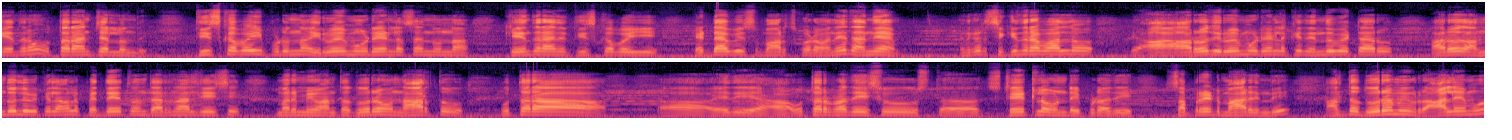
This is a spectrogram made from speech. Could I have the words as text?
కేంద్రం ఉత్తరాంచల్ ఉంది. తీసుకుపోయి ఇప్పుడున్న ఇరవై మూడేళ్ళ సంది ఉన్న కేంద్రాన్ని తీసుకుపోయి హెడ్ ఆఫీస్ మార్చుకోవడం అనేది అన్యాయం. ఎందుకంటే సికింద్రాబాద్లో ఆ- రోజు ఇరవై మూడేళ్ళ కింద ఎందుకు పెట్టారు? ఆ రోజు అందులు వికలాంగులు పెద్ద ఎత్తున ధర్నాలు చేసి మరి మేము అంత దూరం నార్త్ ఉత్తర ఏది ఉత్తరప్రదేశ్ స్టేట్లో ఉండే ఇప్పుడు అది సపరేట్ మారింది. అంత దూరం మేము రాలేము.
